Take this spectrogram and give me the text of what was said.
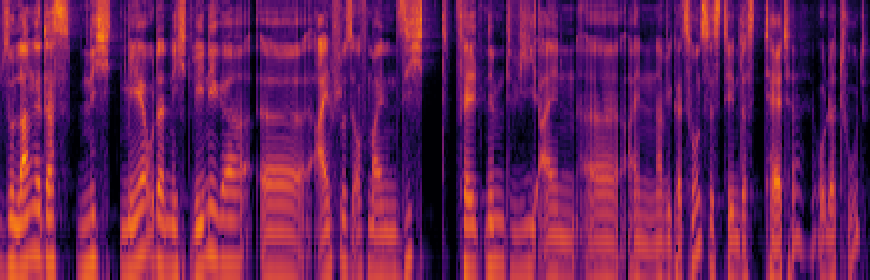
solange das nicht mehr oder nicht weniger äh, Einfluss auf mein Sichtfeld nimmt, wie ein, äh, ein Navigationssystem das täte oder tut,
